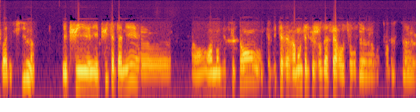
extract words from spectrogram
choix de films. Et puis, et puis cette année, euh, en, en discutant, on s'est dit qu'il y avait vraiment quelque chose à faire autour de, autour de ce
